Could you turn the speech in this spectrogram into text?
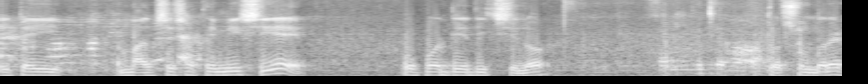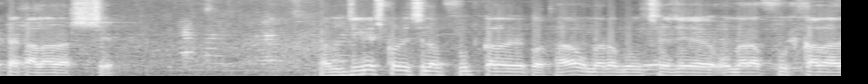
এইটাই মাংসের সাথে মিশিয়ে উপর দিয়ে দিচ্ছিল। তো সুন্দর একটা কালার আসছে। আমি জিজ্ঞেস করেছিলাম ফুড কালারের কথা। ওনারা বলছে যে ওনারা ফুড কালার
